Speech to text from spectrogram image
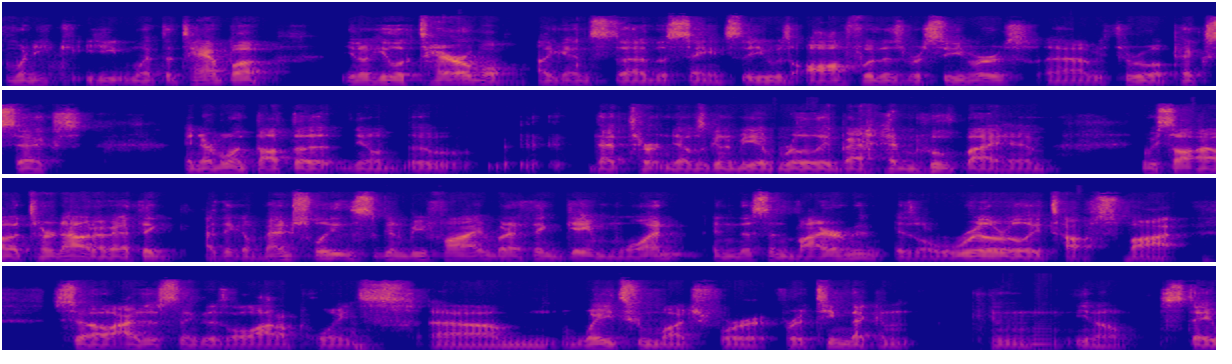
when he he went to Tampa. You know, he looked terrible against uh, the Saints. He was off with his receivers. Uh, he threw a pick six and everyone thought that you know that turned that was going to be a really bad move by him. We saw how it turned out. I mean, I think I think eventually this is going to be fine, but I think game one in this environment is a really really tough spot. So I just think there's a lot of points, um, way too much for for a team that can can you know stay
